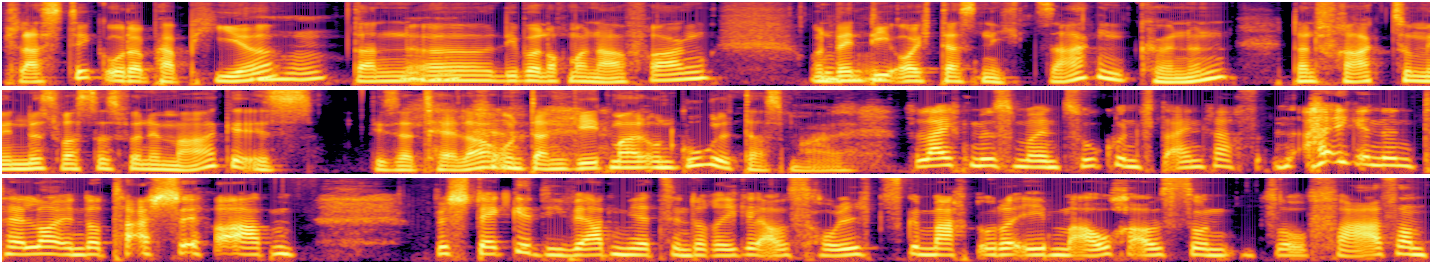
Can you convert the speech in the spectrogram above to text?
Plastik oder Papier, mhm. dann mhm. Äh, lieber nochmal nachfragen. Und mhm. wenn die euch das nicht sagen können, dann fragt zumindest, was das für eine Marke ist dieser Teller und dann geht mal und googelt das mal. Vielleicht müssen wir in Zukunft einfach einen eigenen Teller in der Tasche haben. Bestecke, die werden jetzt in der Regel aus Holz gemacht oder eben auch aus so, so Fasern.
